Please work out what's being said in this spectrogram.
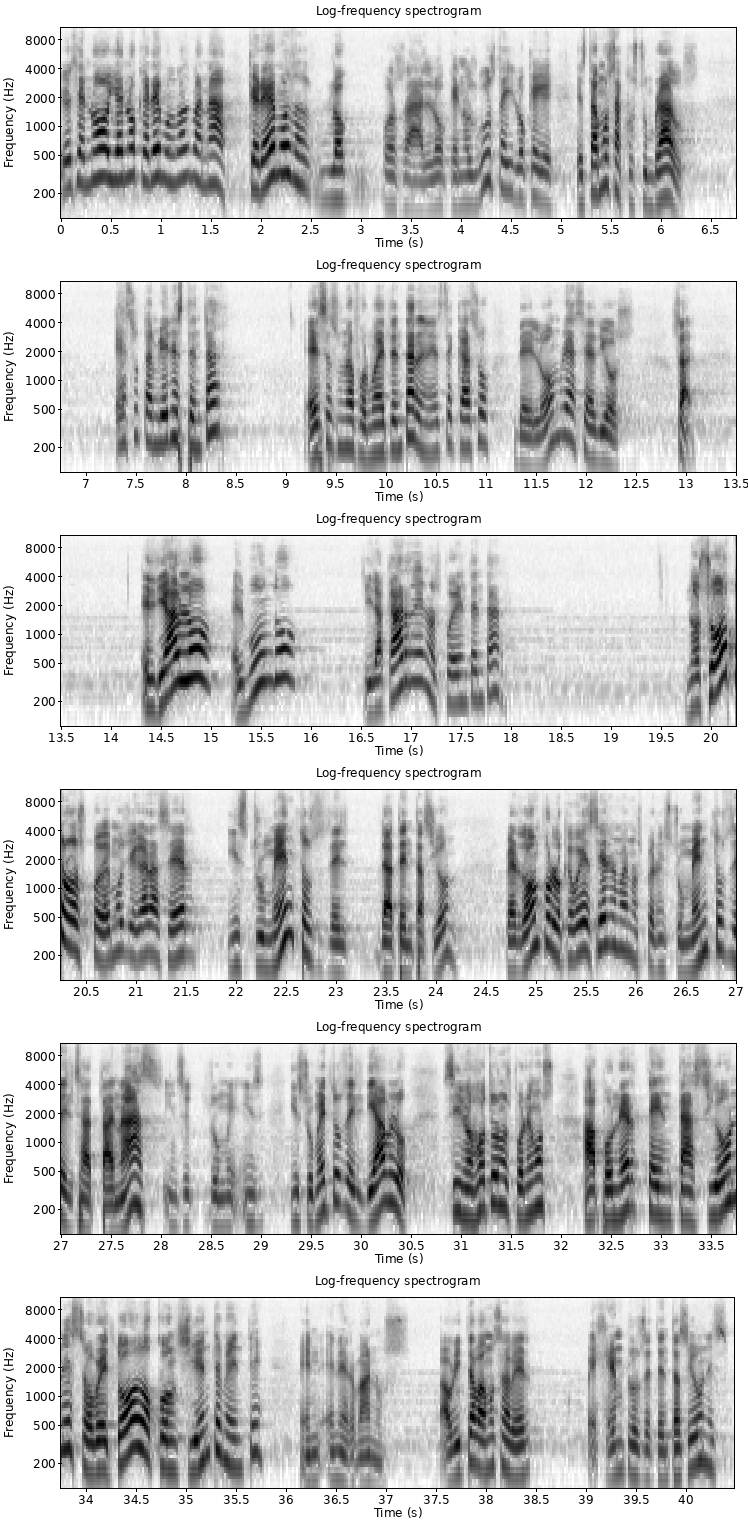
Ellos decían, no, ya no queremos más maná, queremos lo, pues, lo que nos gusta y lo que estamos acostumbrados. Eso también es tentar. Esa es una forma de tentar, en este caso, del hombre hacia Dios. O sea, el diablo, el mundo y la carne nos pueden tentar. Nosotros podemos llegar a ser instrumentos de la tentación. Perdón por lo que voy a decir, hermanos, pero instrumentos del Satanás, instrumentos del diablo. Si nosotros nos ponemos a poner tentaciones, sobre todo conscientemente, en, hermanos. Ahorita vamos a ver ejemplos de tentaciones.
